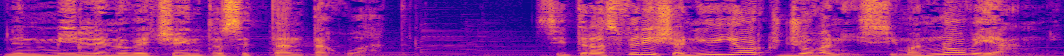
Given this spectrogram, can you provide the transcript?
nel 1974. Si trasferisce a New York giovanissimo, a 9 anni.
